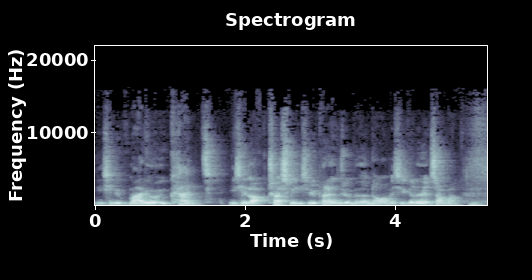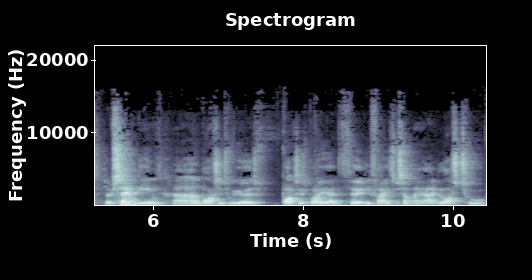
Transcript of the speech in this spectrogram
He said, Mario, you can't. He said, look, trust me. He said, you put Enzo in with a novice, he's going to hurt someone. So 17, uh, I'm boxing two years. Boxer's boy had 30 fights or something like that. I lost two,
